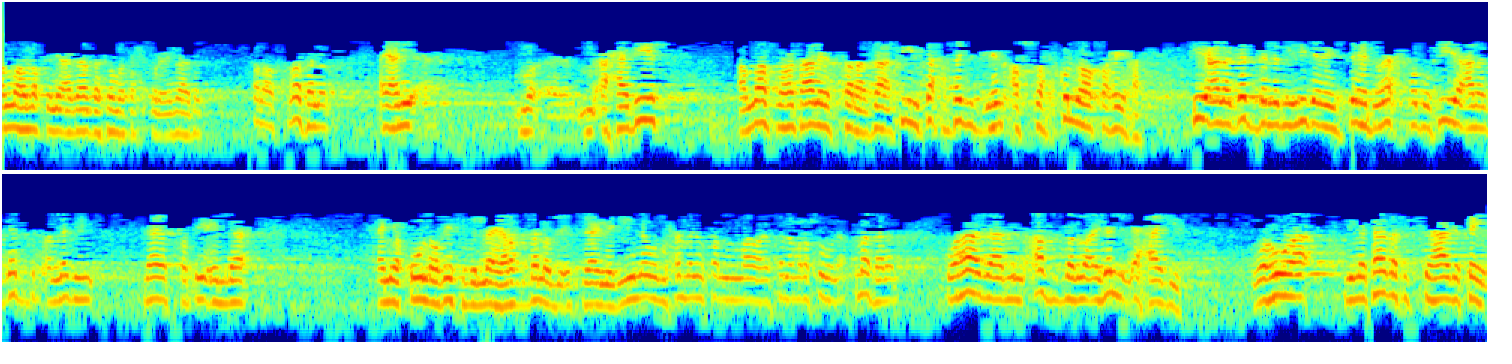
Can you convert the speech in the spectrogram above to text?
اللهم قنا عذابك ثم تحصل عبادك. خلاص مثلا يعني أحاديث الله سبحانه وتعالى يسرها فيه تحت تجد الصح كلها صحيحة. في على قد الذي يريد أن يجتهد ويحفظ وفي على قد الذي لا يستطيع إلا أن يقول رضيت بالله ربا وبالاسلام دينا ومحمد صلى الله عليه وسلم رسولا مثلا. وهذا من أفضل وأجل الأحاديث. وهو بمثابه الشهادتين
